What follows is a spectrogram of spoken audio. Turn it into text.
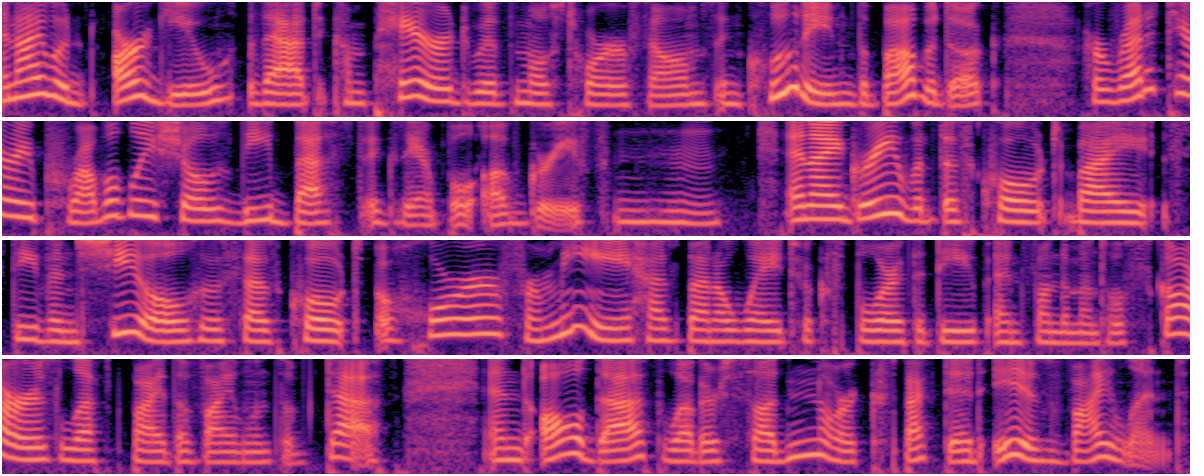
And I would argue that compared with most horror films, including The Babadook, Hereditary probably shows the best example of grief. Mm-hmm. And I agree with this quote by Stephen Scheel, who says, quote, "A horror for me has been a way to explore the deep and fundamental scars left by the violence of death. And all death, whether sudden or expected, is violent,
